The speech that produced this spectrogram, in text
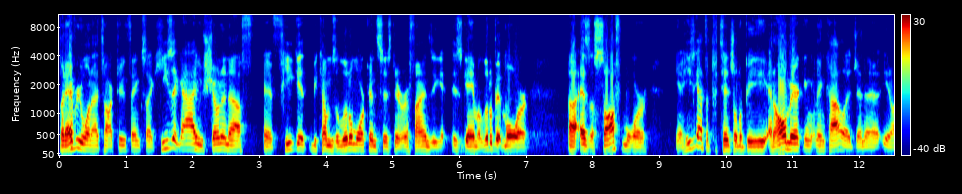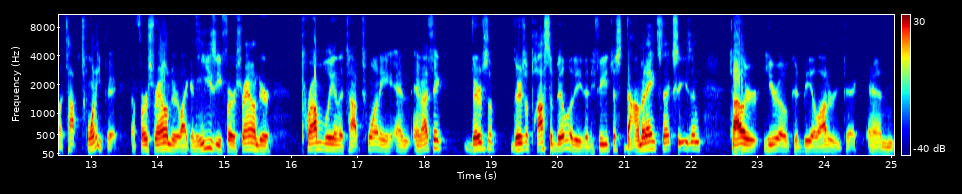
But everyone I talked to thinks like he's a guy who's shown enough. If he get becomes a little more consistent, refines his game a little bit more uh, as a sophomore, you know, he's got the potential to be an All American in college and a you know a top twenty pick, a first rounder, like an easy first rounder, probably in the top twenty. And and I think there's a there's a possibility that if he just dominates next season, Tyler Herro could be a lottery pick. And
